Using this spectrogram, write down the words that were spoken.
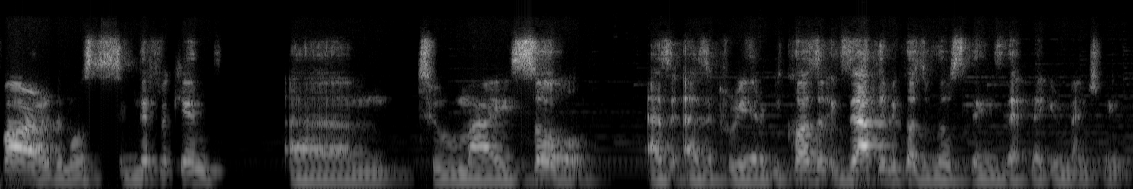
far the most significant um, to my soul as, as a creator because of exactly because of those things that, that you're mentioning.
